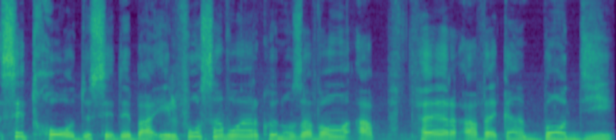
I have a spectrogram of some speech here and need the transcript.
c'est trop de ces débats. Il faut savoir que nous avons à avec un bandit,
